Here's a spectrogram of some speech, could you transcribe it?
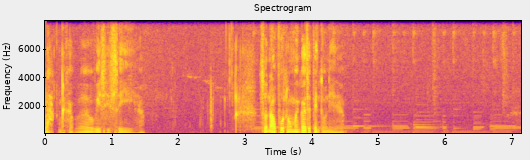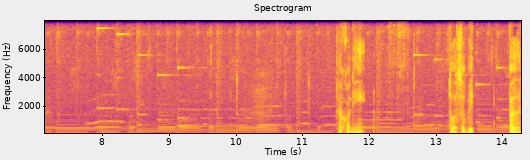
หลักนะครับเรียกว่า VCC ครับ ส่วนเอาพุทของมันก็จะเป็นตัวนี้ครับ แล้วคนนี้ ตัวสวิตช์เปิด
